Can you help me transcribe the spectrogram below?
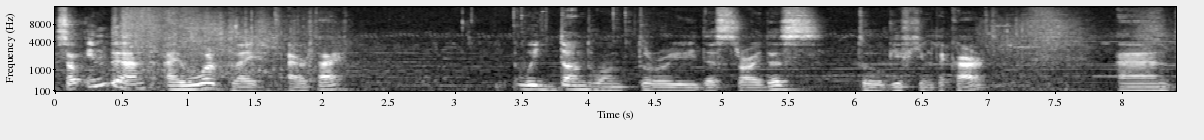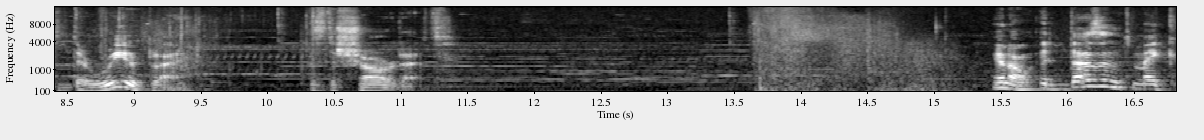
So in the end, I will play Ertai. We don't want to really destroy this to give him the card. And the real play is the Sheoldred. You know, it doesn't make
